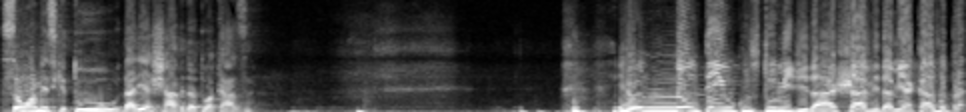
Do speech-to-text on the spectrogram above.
são homens que tu daria a chave da tua casa? Eu não tenho o costume de dar a chave da minha casa para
